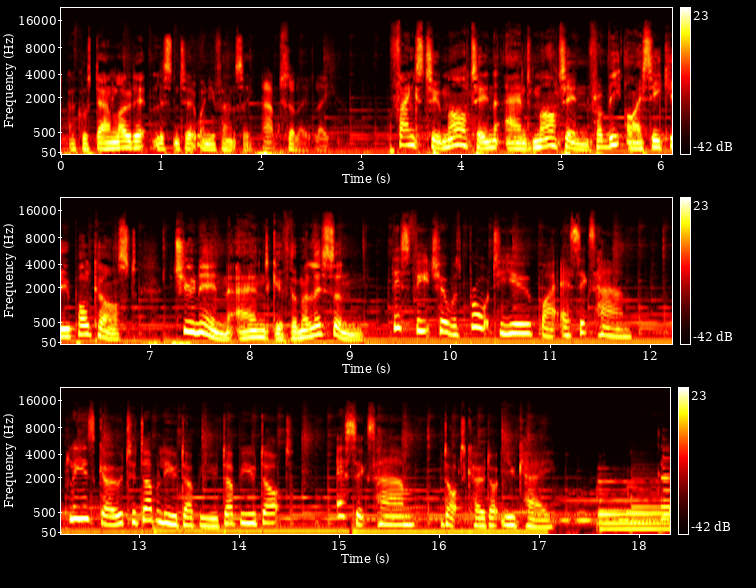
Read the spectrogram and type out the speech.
And of course, download it, listen to it when you fancy. Absolutely. Thanks to Martin and Martin from the ICQ podcast. Tune in and give them a listen. This feature was brought to you by Essex Ham. Please go to www.essexham.co.uk.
